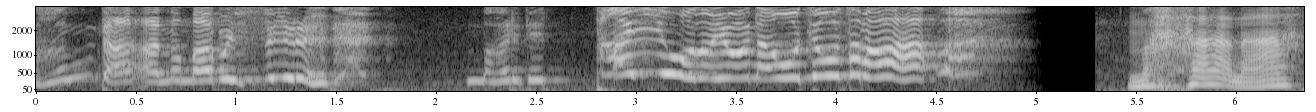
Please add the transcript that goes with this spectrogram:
おなんだあの眩しすぎるまるで太陽のようなお嬢様。はまあな。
